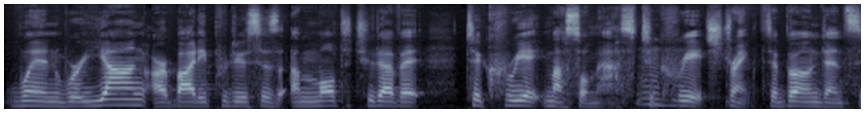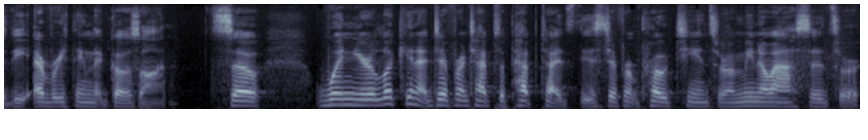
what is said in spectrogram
when we're young, our body produces a multitude of it to create muscle mass, to Mm-hmm. create strength, to bone density, everything that goes on. So when you're looking at different types of peptides, these different proteins or amino acids or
